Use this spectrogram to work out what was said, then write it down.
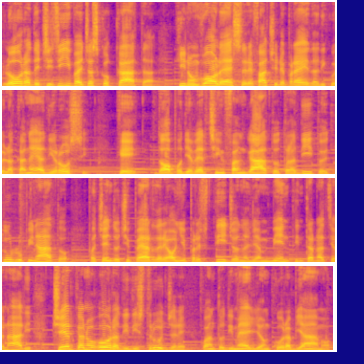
l'ora decisiva è già scoccata, chi non vuole essere facile preda di quella canea di rossi che, dopo di averci infangato, tradito e turlupinato, facendoci perdere ogni prestigio negli ambienti internazionali, cercano ora di distruggere quanto di meglio ancora abbiamo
